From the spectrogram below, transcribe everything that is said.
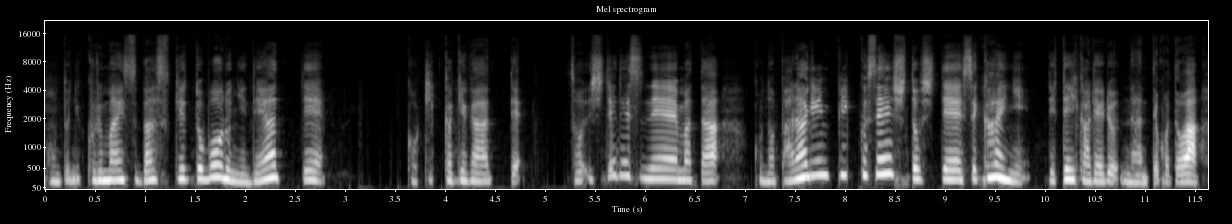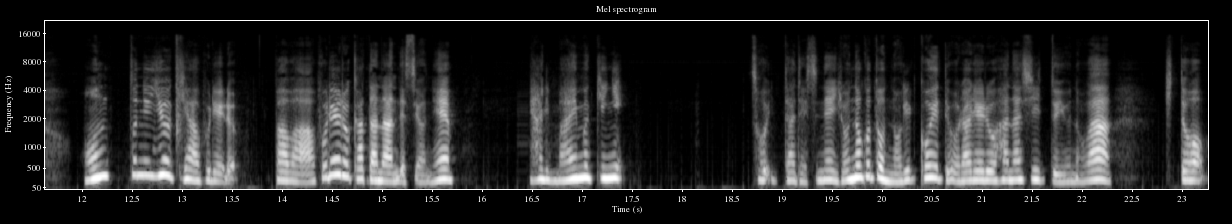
本当に車椅子バスケットボールに出会ってこうきっかけがあってそしてですねまたこのパラリンピック選手として世界に出ていかれるなんてことは本当に勇気あふれるパワーあふれる方なんですよね。やはり前向きにそういったですねいろんなことを乗り越えておられるお話というのは人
